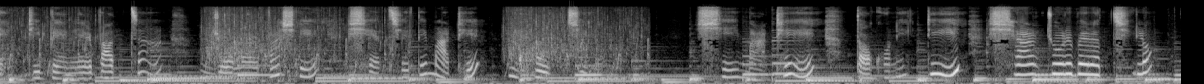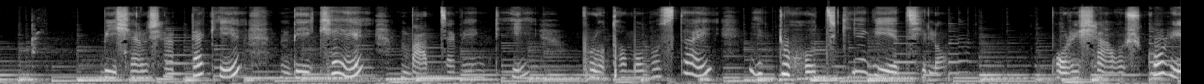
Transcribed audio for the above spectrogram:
একটি বাচ্চা জলার পাশে মাঠে ঘুরছিল। সেই মাঠে তখন একটি ষাঁড় চড়ে বেড়াচ্ছিল। বিশাল ষাঁড়টাকে দেখে বাচ্চা মেয়েটি প্রথম অবস্থায় একটু হচকিয়ে গিয়েছিল। পরে সাহস করে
